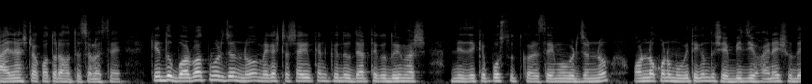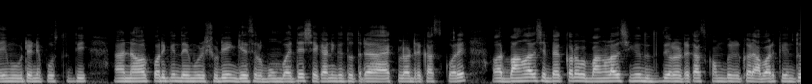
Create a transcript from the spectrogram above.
ভাইলেন্সটা কতটা হতে চলেছে। কিন্তু বরবাদ মুভির জন্য মেগাস্টার শাকিব খান কিন্তু দেড় থেকে দুই মাস নিজেকে প্রস্তুত করেছে এই মুভির জন্য। অন্য কোনো মুভিতে কিন্তু সে বিজি হয় নাই। শুধু এই মুভিটা নিয়ে প্রস্তুতি নেওয়ার পরে কিন্তু এই মুভির শুটিং গিয়েছিল মুম্বাইতে। সেখানে কিন্তু তারা এক লটের কাজ করে। আবার বাংলাদেশে ব্যাক করার পর বাংলাদেশে কিন্তু দ্বিতীয় লটের কাজ কমপ্লিট করে। আবার কিন্তু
